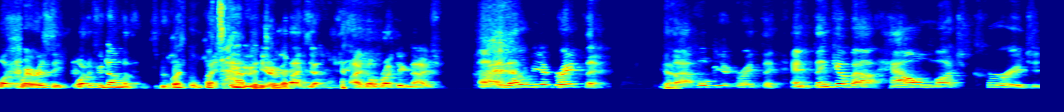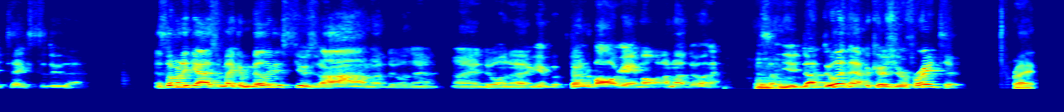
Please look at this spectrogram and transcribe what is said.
what where is he? What have you done with him? What what's happened here, to but I, I don't recognize you. Uh, and that'll be a great thing. Yeah. That will be a great thing. And think about how much courage it takes to do that. And so many guys will make a million excuses. Ah, I'm not doing that. I ain't doing that. Give, turn the ball game on. I'm not doing that. Mm-hmm. So you're not doing that because you're afraid to. Right.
